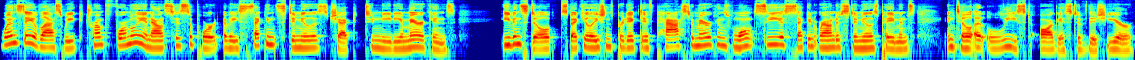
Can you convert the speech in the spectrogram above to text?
Wednesday of last week, Trump formally announced his support of a second stimulus check to needy Americans. Even still, speculations predict if passed, Americans won't see a second round of stimulus payments until at least August of this year.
